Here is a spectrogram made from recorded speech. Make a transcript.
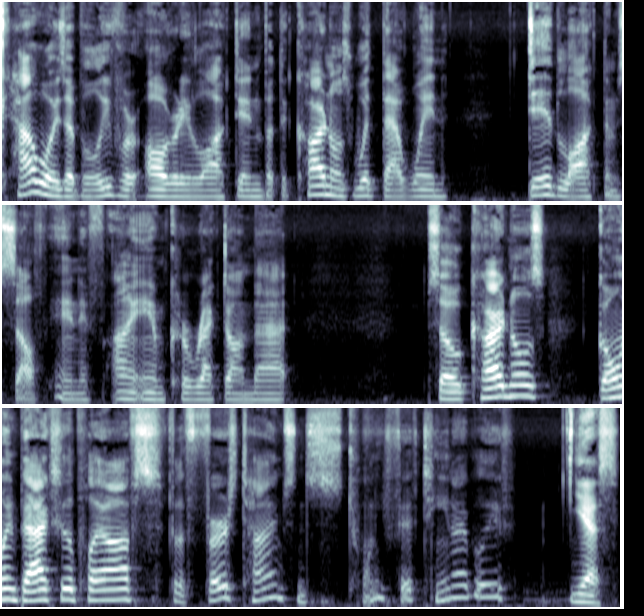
Cowboys, I believe, were already locked in, but the Cardinals, with that win, did lock themselves in, if I am correct on that. So, Cardinals going back to the playoffs for the first time since 2015, I believe. Yes,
